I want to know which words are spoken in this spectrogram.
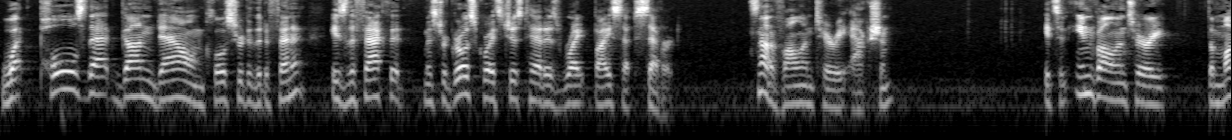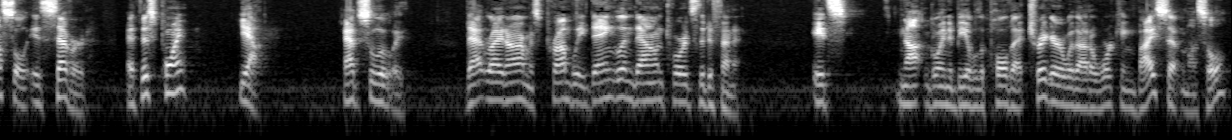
What pulls that gun down closer to the defendant is the fact that Mr. Grosskreutz just had his right bicep severed. It's not a voluntary action. It's an involuntary, the muscle is severed. At this point, yeah, absolutely. That right arm is probably dangling down towards the defendant. It's not going to be able to pull that trigger without a working bicep muscle,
